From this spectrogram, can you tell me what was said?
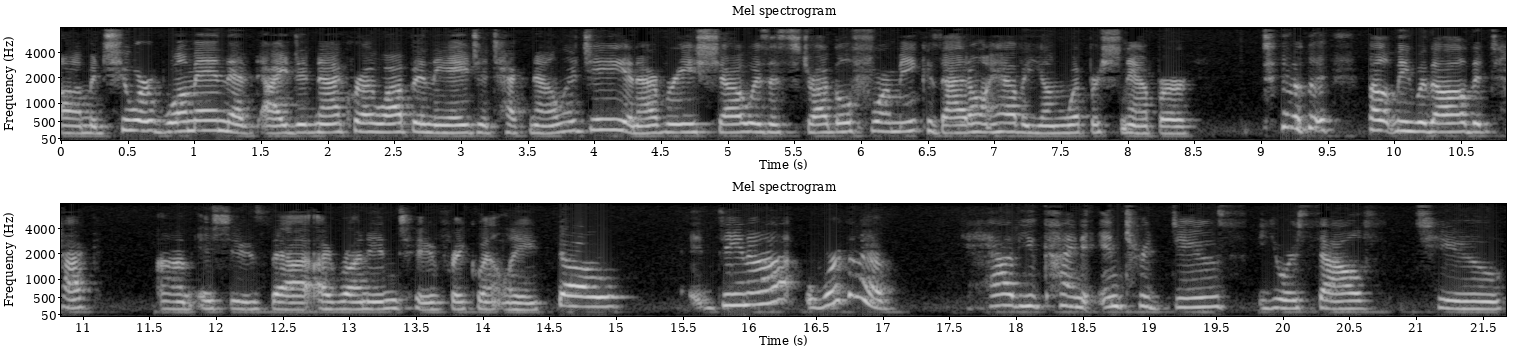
a mature woman that I did not grow up in the age of technology, and every show is a struggle for me because I don't have a young whippersnapper to help me with all the tech um, issues that I run into frequently. So, Dena, we're going to have you kind of introduce yourself to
